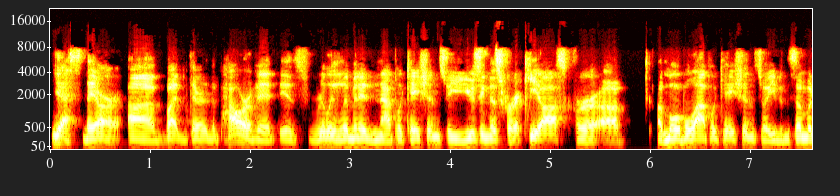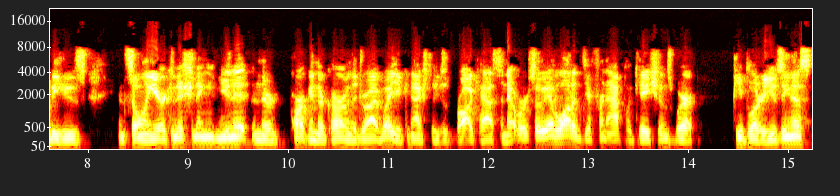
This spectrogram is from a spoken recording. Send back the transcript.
Yes, they are. Uh, but the power of it is really limited in application. So you're using this for a kiosk, for a, a, mobile application. So even somebody who's installing air conditioning unit and they're parking their car in the driveway, you can actually just broadcast a network. So we have a lot of different applications where people are using this.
